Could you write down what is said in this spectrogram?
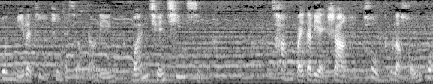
昏迷了几天的小杨玲完全清醒了，苍白的脸上透出了红光。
